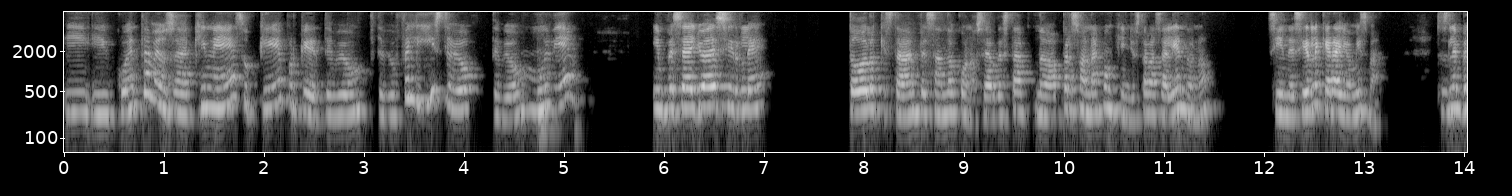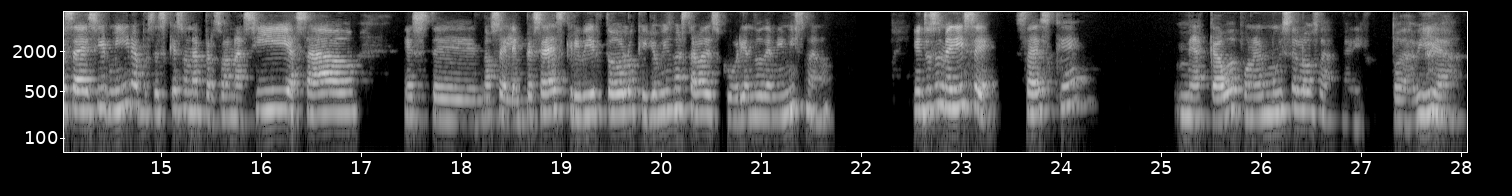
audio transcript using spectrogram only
y, cuéntame, o sea, ¿quién es o qué? Porque te veo, te veo feliz, te veo, te veo muy bien. Y empecé yo a decirle todo lo que estaba empezando a conocer de esta nueva persona con quien yo estaba saliendo, ¿no? Sin decirle que era yo misma. Entonces le empecé a decir, mira, pues es que es una persona así, asado, este, no sé, le empecé a escribir todo lo que yo misma estaba descubriendo de mí misma, ¿no? Y entonces me dice, ¿sabes qué? Me acabo de poner muy celosa, me dijo, todavía.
